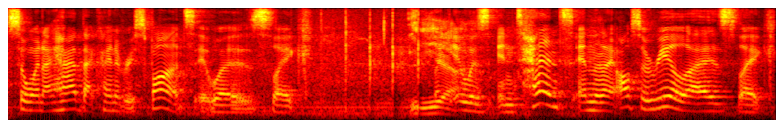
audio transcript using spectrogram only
So when I had that kind of response, it was like, Yeah. Like, it was intense, and then I also realized, like,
